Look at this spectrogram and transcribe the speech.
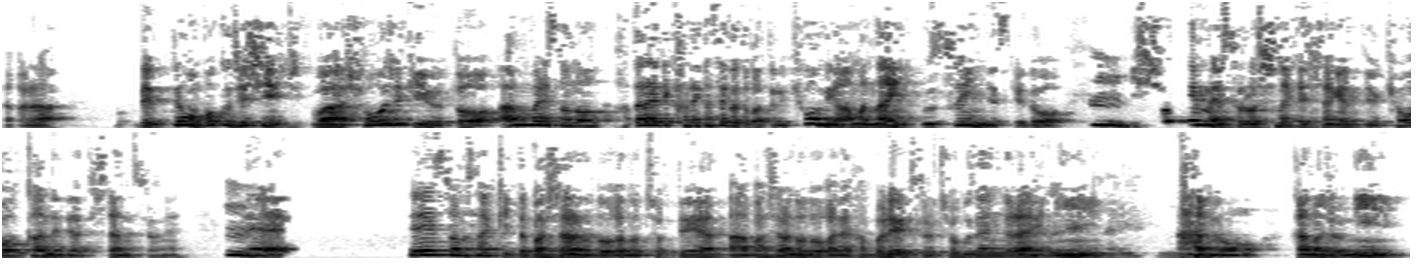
だから、で、でも僕自身は正直言うと、あんまりその、働いて金稼ぐとかっていう興味があんまない、薄いんですけど、うん一生懸命それをしなきゃしなきゃっていう凶悪観念でやってきたんですよね。うん。で、で、そのさっき言ったバシャールの動画のちょであ、バシャールの動画でブレイクする直前ぐらいに、あの、彼女に、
